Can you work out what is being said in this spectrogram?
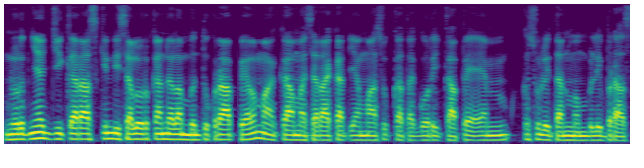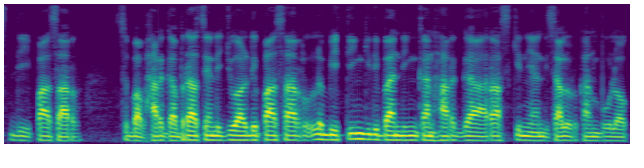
Menurutnya, jika raskin disalurkan dalam bentuk rapel, maka masyarakat yang masuk kategori KPM kesulitan membeli beras di pasar sebab harga beras yang dijual di pasar lebih tinggi dibandingkan harga raskin yang disalurkan Bulog.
